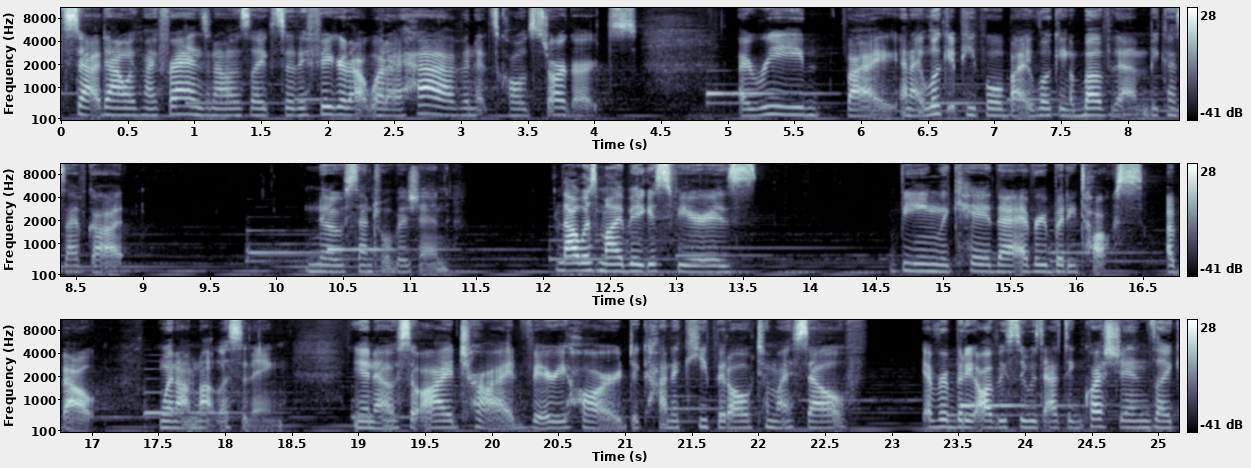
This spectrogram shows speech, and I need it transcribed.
sat down with my friends and I was like, so they figured out what I have and it's called Stargardt's. I read by, and I look at people by looking above them because I've got no central vision. That was my biggest fear is being the kid that everybody talks about when I'm not listening. You know, so I tried very hard to kind of keep it all to myself. Everybody obviously was asking questions like,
